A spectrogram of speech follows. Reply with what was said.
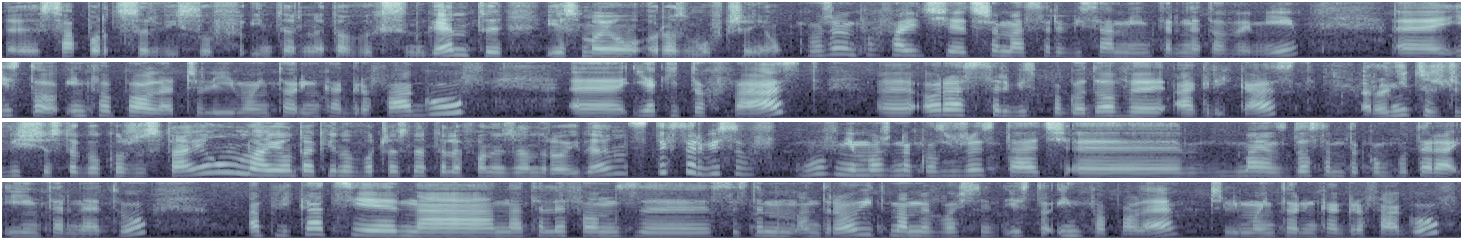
e, support serwisów internetowych Syngenty, jest moją rozmówczynią. Możemy pochwalić się trzema serwisami internetowymi. Jest to Infopole, czyli monitoring agrofagów, e, jak i to chwast oraz serwis pogodowy Agricast. A rolnicy rzeczywiście z tego korzystają? Mają takie nowoczesne telefony z Androidem? Z tych serwisów głównie można korzystać e, mając dostęp do komputera i internetu. Aplikacje na, na telefon z systemem Android mamy właśnie, jest to Infopole, czyli monitoring agrofagów.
